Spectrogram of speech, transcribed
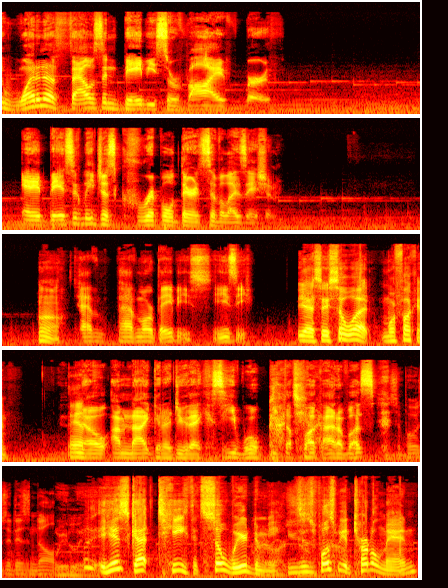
one in a thousand babies survive birth. And it basically just crippled their civilization. Huh. Have have more babies. Easy. Yeah, say so what? More fucking. Yeah. No, I'm not gonna do that because he will beat the fuck out of us. I suppose it isn't all. He has got teeth. It's so weird to me. He's supposed to be a turtle man,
